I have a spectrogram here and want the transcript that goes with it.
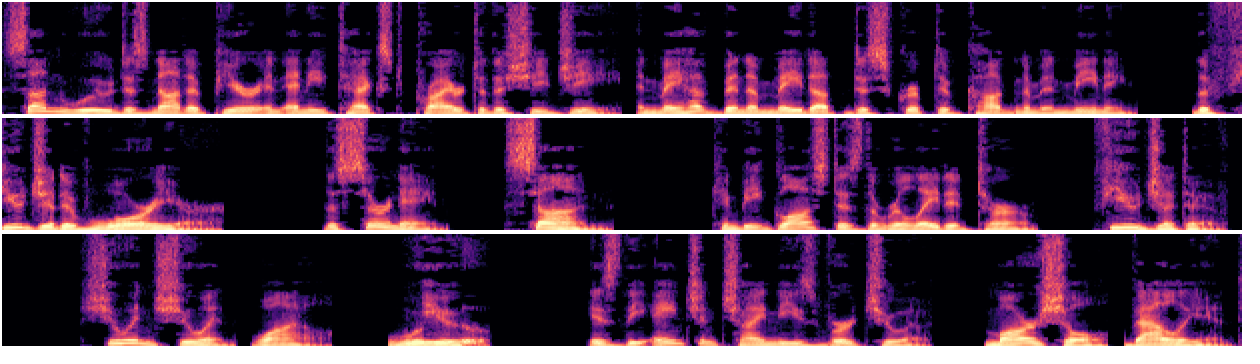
Sun Wu does not appear in any text prior to the Shiji, and may have been a made-up descriptive cognomen meaning, the fugitive warrior. The surname, Sun can be glossed as the related term fugitive, shuan shuan, while wu is the ancient Chinese virtue of martial, valiant,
